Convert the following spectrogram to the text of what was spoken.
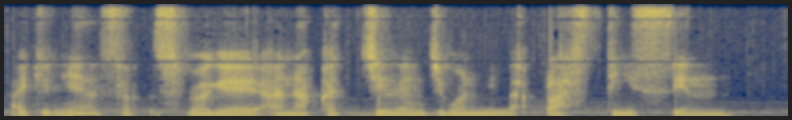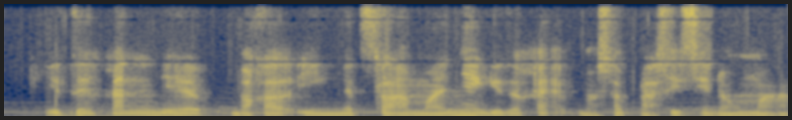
akhirnya se- sebagai anak kecil yang cuma minta plastisin itu kan ya bakal inget selamanya gitu kayak masa plastisin dong ma-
